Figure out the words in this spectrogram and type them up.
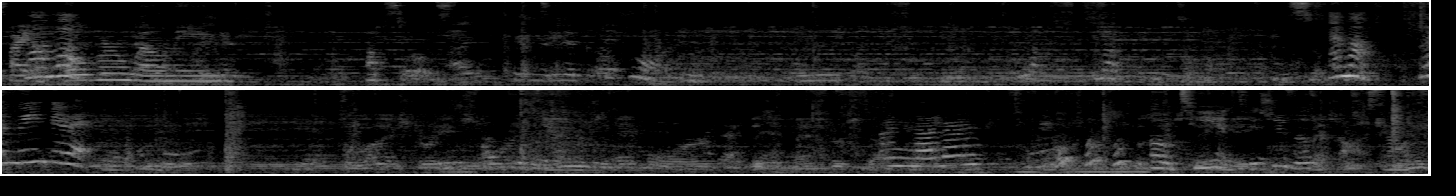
spite of overwhelming obstacles. Another. Oh, tea and tissues, those are awesome.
